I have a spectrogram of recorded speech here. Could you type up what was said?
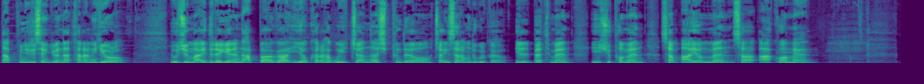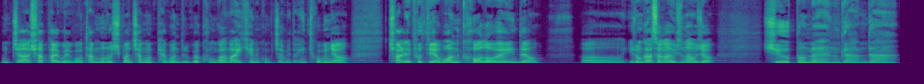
나쁜 일이 생기면 나타나는 히어로. 요즘 아이들에게는 아빠가 이 역할을 하고 있지 않나 싶은데요. 자, 이 사람은 누굴까요? 1. 배트맨, 2. 슈퍼맨, 3. 아이언맨, 4. 아쿠아맨. 문자 샵8910 단문 50원 장문 100원 들고 콩과 마이크는 공짜입니다. 힌트곡은요. 찰리 푸트의 One Call Away인데요. 어, 이런 가사가 여기서 나오죠. 슈퍼맨 간다,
